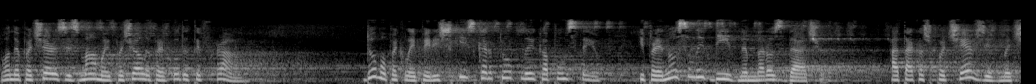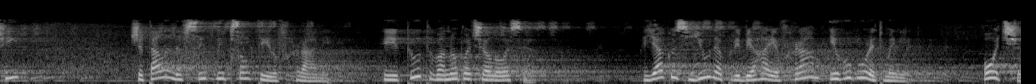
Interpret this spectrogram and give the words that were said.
Вони по черзі з мамою почали приходити в храм. Дома пекли пиріжки з картоплею капустою і приносили бідним на роздачу, а також по черзі вночі читали невситний псалтир в храмі. І тут воно почалося. Якось Юля прибігає в храм і говорить мені, Отче,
